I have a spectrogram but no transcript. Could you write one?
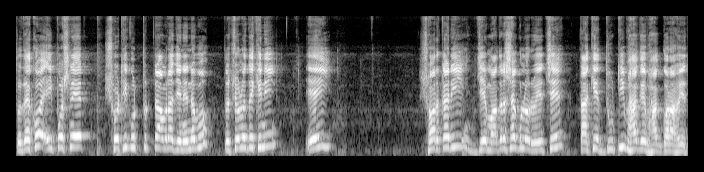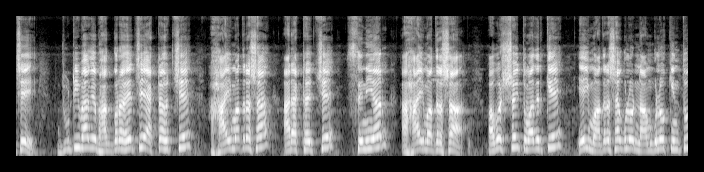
তো দেখো, এই প্রশ্নের সঠিক উত্তরটা আমরা জেনে নেব। তো চলো দেখিনি এই সরকারি যে মাদ্রাসাগুলো রয়েছে, তাকে দুটি ভাগে ভাগ করা হয়েছে। দুটি ভাগে ভাগ করা হয়েছে, একটা হচ্ছে হাই মাদ্রাসা আর একটা হচ্ছে সিনিয়র হাই মাদ্রাসা। অবশ্যই তোমাদেরকে এই মাদ্রাসাগুলোর নামগুলো কিন্তু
